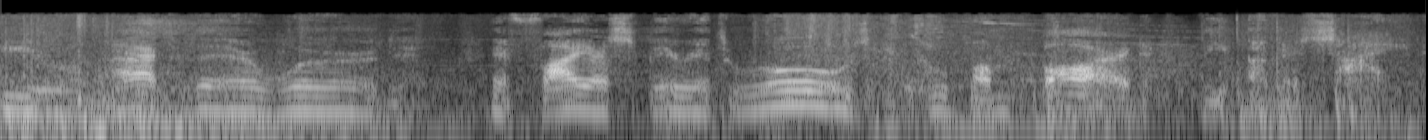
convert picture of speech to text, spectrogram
hero, at their word, a fire spirit rose to bombard the other side.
